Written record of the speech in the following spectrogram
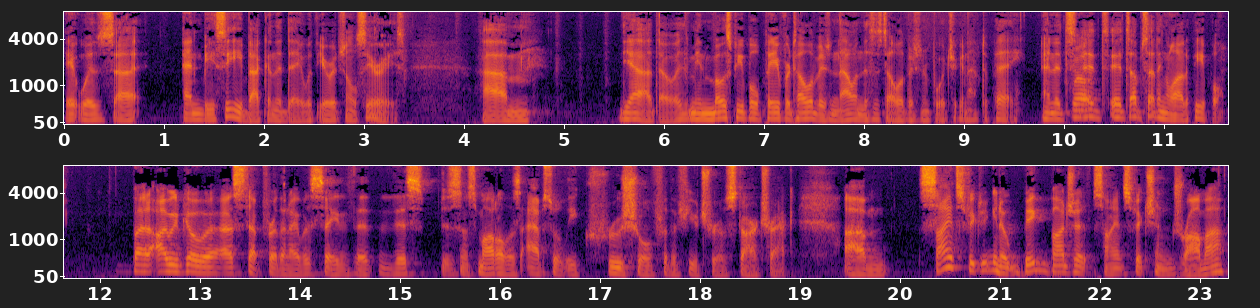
It was uh, NBC back in the day with the original series. Um, yeah, though I mean, most people pay for television now, and this is television for which you're going to have to pay, and it's Well- it's it's upsetting a lot of people. But I would go a step further and I would say that this business model is absolutely crucial for the future of Star Trek. Um, science fiction, you know, big budget science fiction drama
